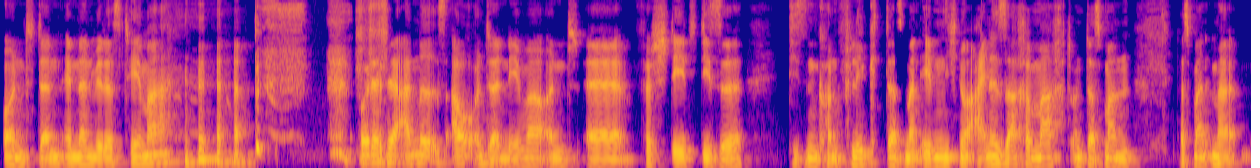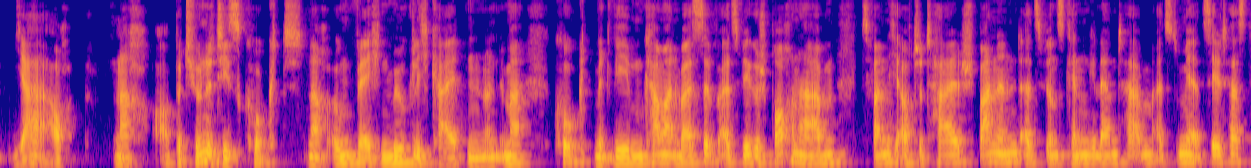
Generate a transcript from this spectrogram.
und dann ändern wir das Thema. Oder der andere ist auch Unternehmer und äh, versteht diese diesen Konflikt, dass man eben nicht nur eine Sache macht und dass man, dass man immer, ja, auch nach Opportunities guckt, nach irgendwelchen Möglichkeiten und immer guckt, mit wem kann man, weißt du, als wir gesprochen haben, das fand ich auch total spannend, als wir uns kennengelernt haben, als du mir erzählt hast,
